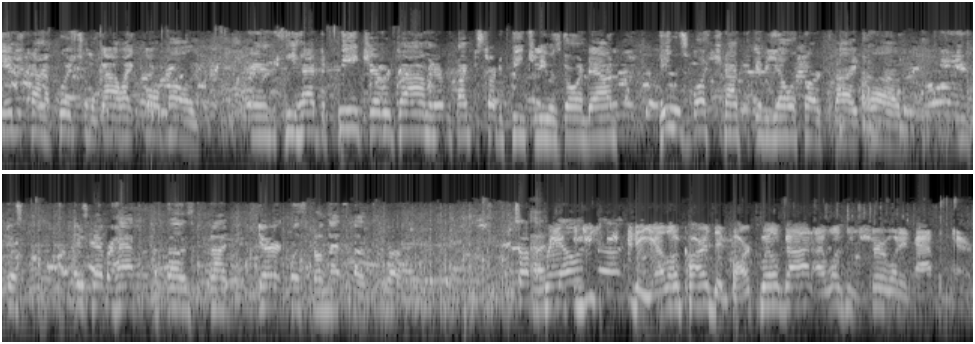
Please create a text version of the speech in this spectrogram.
any kind of push from a guy like Paul Mullen. And he had to peach every time, and every time he started peaching, he was going down. He was lucky not to get a yellow card tonight. Uh, it just just never happened because uh, Derek wasn't on that side of the road. So, uh, Grant, can you speak to the yellow card that Barkwell got? I wasn't sure what had happened there.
